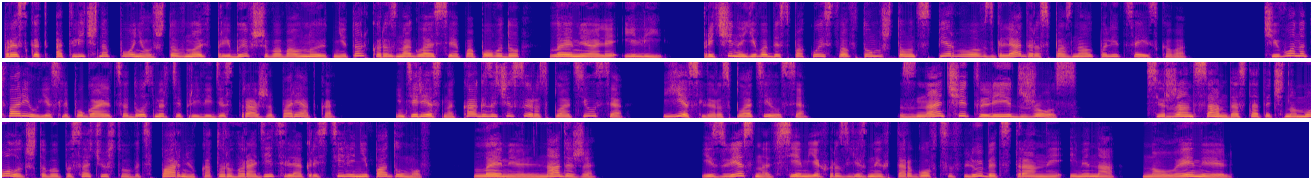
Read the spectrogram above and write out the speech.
Прескотт отлично понял, что вновь прибывшего волнуют не только разногласия по поводу Лэмюэля и Ли. Причина его беспокойства в том, что он с первого взгляда распознал полицейского. Чего натворил, если пугается до смерти при виде стража порядка? Интересно, как за часы расплатился, если расплатился? Значит, Ли Джосс. Сержант сам достаточно молод, чтобы посочувствовать парню, которого родители окрестили, не подумав. Лэмюэль, надо же! Известно, в семьях разъездных торговцев любят странные имена, но Лэмюэль...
